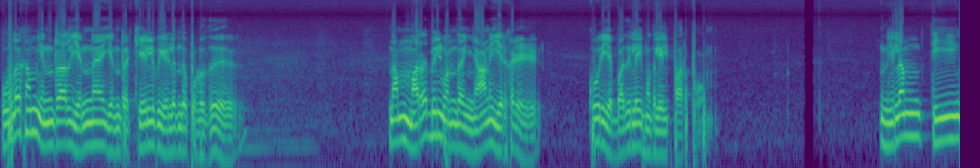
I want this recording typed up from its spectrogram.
உலகம் என்றால் என்ன என்ற கேள்வி எழுந்த பொழுது நம் மரபில் வந்த ஞானியர்கள் கூறிய பதிலை முதலில் பார்ப்போம். நிலம் தீ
